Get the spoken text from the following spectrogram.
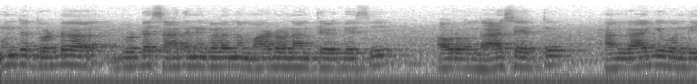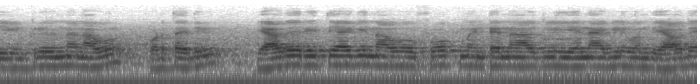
ಮುಂದೆ ದೊಡ್ಡ ದೊಡ್ಡ ಸಾಧನೆಗಳನ್ನು ಮಾಡೋಣ ಅಂತೇಳಿ ಕೇಸಿ ಅವರ ಒಂದು ಆಸೆ ಇತ್ತು. ಹಾಗಾಗಿ ಒಂದು ಈ ಇಂಟರ್ವ್ಯೂನ ನಾವು ಕೊಡ್ತಾ ಇದ್ದೀವಿ. ಯಾವುದೇ ರೀತಿಯಾಗಿ ನಾವು ಫೋಕ್ ಮೇಂಟೈನ್ ಆಗಲಿ ಏನಾಗಲಿ ಒಂದು ಯಾವುದೇ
